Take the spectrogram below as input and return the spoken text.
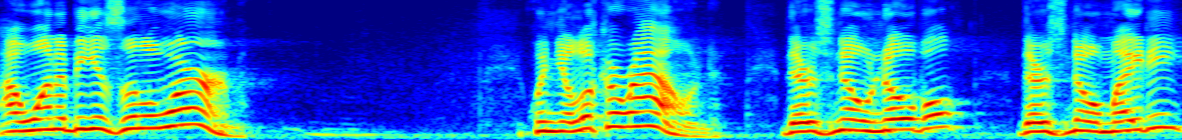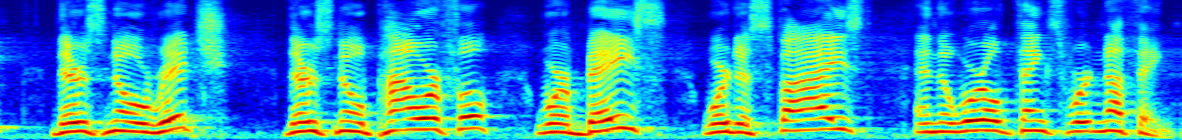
I want to be his little worm. When you look around, there's no noble, there's no mighty, there's no rich, there's no powerful. We're base, we're despised, and the world thinks we're nothing.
